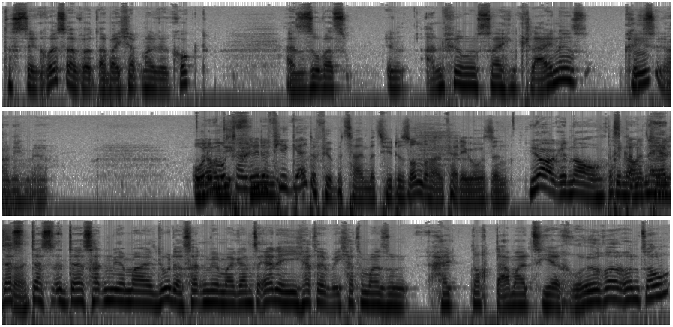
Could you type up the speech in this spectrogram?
dass der größer wird, aber ich habe mal geguckt. Also sowas in Anführungszeichen Kleines kriegst hm? du gar nicht mehr. Oder ja, musst halt wieder viel Geld dafür bezahlen, weil es wieder Sonderanfertigungen sind. Ja, genau. Das genau. naja, das, das, das hatten wir mal, du, das hatten wir mal ganz ehrlich. Ich hatte, ich hatte mal so ein, halt noch damals hier Röhre und so.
